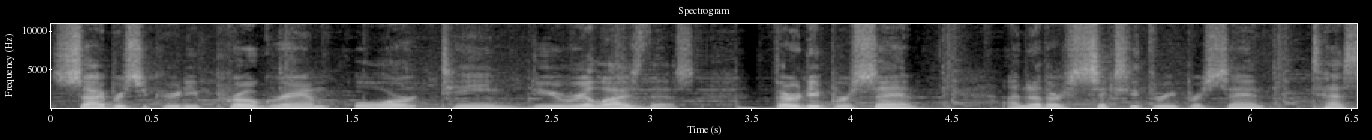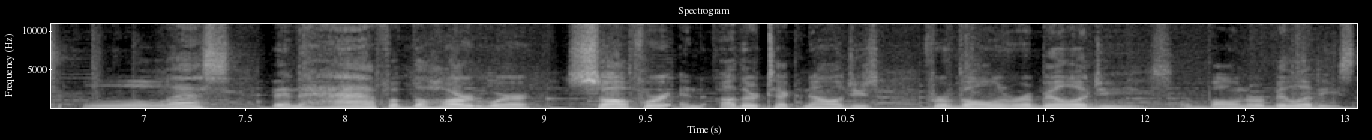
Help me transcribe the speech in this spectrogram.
cybersecurity program or team. Do you realize this? 30%. Another 63% test less than half of the hardware, software, and other technologies for vulnerabilities. Vulnerabilities.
